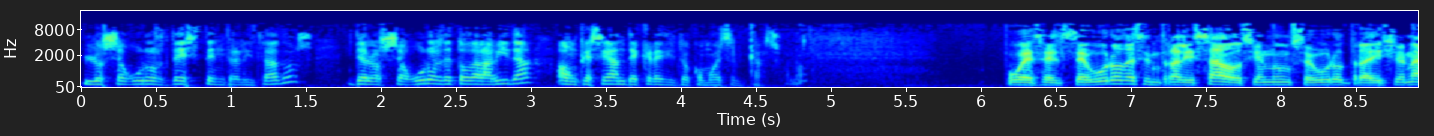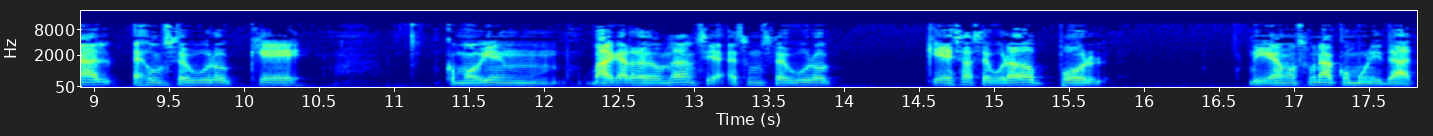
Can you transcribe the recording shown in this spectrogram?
los seguros descentralizados de los seguros de toda la vida, aunque sean de crédito, como es el caso? ¿no? Pues el seguro descentralizado, siendo un seguro tradicional, es un seguro que, como bien valga la redundancia, es un seguro que es asegurado por, digamos, una comunidad,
